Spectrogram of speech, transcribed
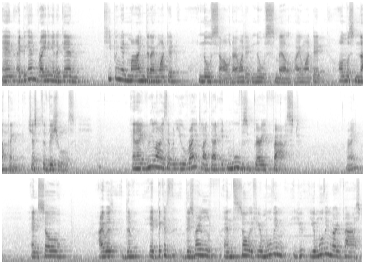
and I began writing it again, keeping in mind that I wanted no sound, I wanted no smell, I wanted almost nothing, just the visuals. And I realized that when you write like that, it moves very fast, right? And so I was the it because there's very little, and so if you're moving, you, you're moving very fast.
